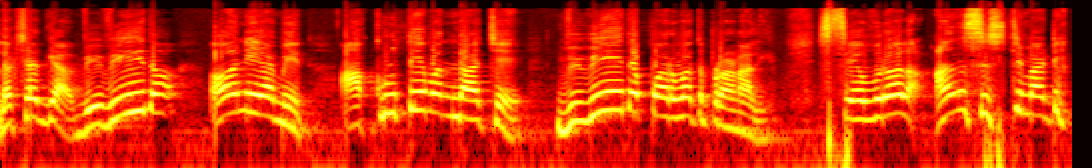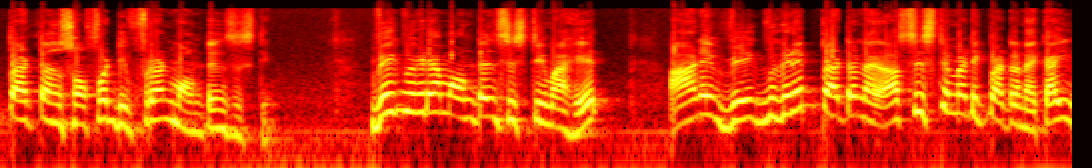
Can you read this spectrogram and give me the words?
लक्षात घ्या विविध अनियमित आकृतिबंधाचे विविध पर्वत प्रणाली. Several unsystematic patterns of a different mountain system वेगवेगळ्या माउंटेन सिस्टीम आहेत आणि वेगवेगळे पॅटर्न आहे सिस्टमॅटिक पॅटर्न आहे. काही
